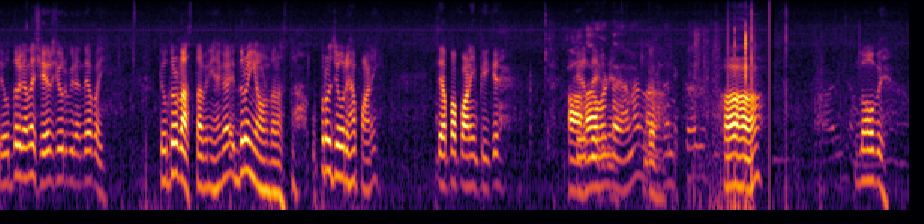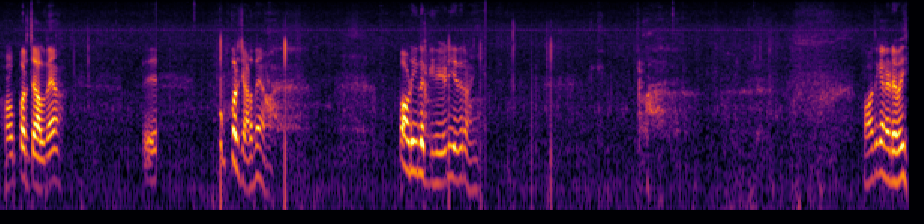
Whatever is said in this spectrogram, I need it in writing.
ਤੇ ਉਧਰ ਕਹਿੰਦੇ ਸ਼ੇਰ ਸ਼ੂਰ ਵੀ ਰਹਿੰਦੇ ਆ ਭਾਈ। ਤੇ ਉਧਰ ਰਸਤਾ ਵੀ ਨਹੀਂ ਹੈਗਾ। ਇਧਰੋਂ ਹੀ ਆਉਣ ਦਾ ਰਸਤਾ। ਉੱਪਰੋਂ ਜੋ ਰਿਹਾ ਪਾਣੀ। ਤੇ ਆਪਾਂ ਪਾਣੀ ਪੀ ਕੇ ਹਾਂ ਫਿਰ ਹਾਂ ਦੇਖਦੇ ਵੱਡਾ ਆ। ਆ ਨਾ ਲੱਗਦਾ ਨਿੱਕਾ ਹਾਂ ਹਾਂ। ਲਓ ਵੀ ਹੁਣ ਉੱਪਰ ਚੱਲਦੇ ਆ ਤੇ ਉੱਪਰ ਚੜਦੇ ਆ ਪੌੜੀ ਲੱਗੀ ਹੋਈ ਜਿਹੜੀ ਇਹਦੇ ਰਾਹੀਂ। ਪਹੁੰਚ ਗਏ ਨੇੜੇ ਬਾਈ।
